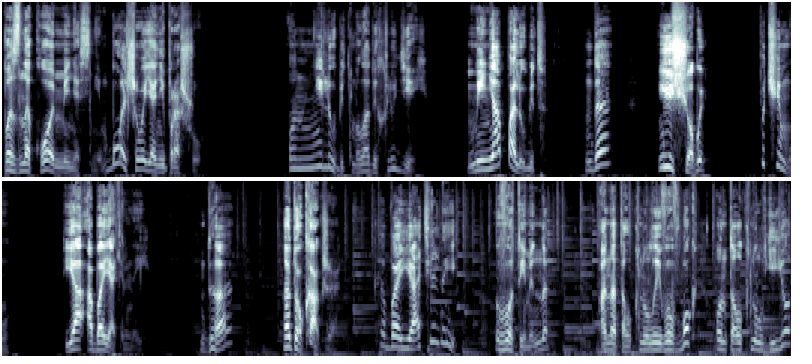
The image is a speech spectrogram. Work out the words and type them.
Познакомь меня с ним, большего я не прошу. Он не любит молодых людей. Меня полюбит. Да? Еще бы. Почему? Я обаятельный. Да? А то как же? Обаятельный? Вот именно. Она толкнула его в бок, он толкнул ее,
